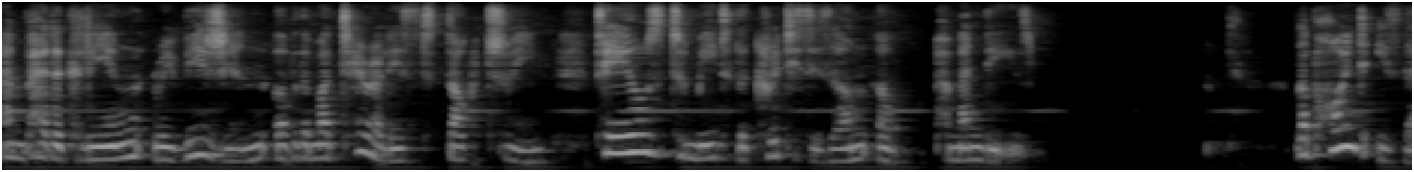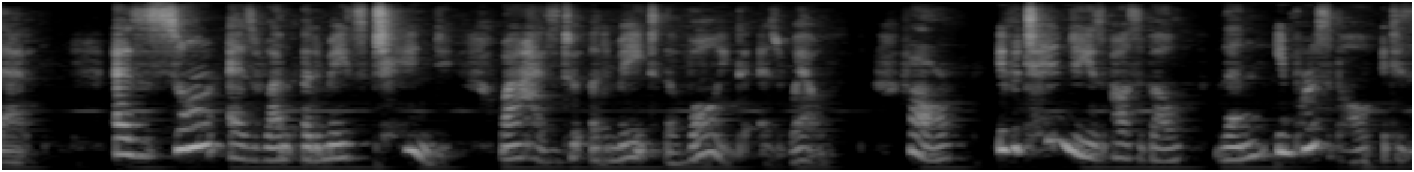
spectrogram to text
Empedoclean revision of the materialist doctrine fails to meet the criticism of Parmenides. The point is that as soon as one admits change, one has to admit the void as well. For if change is possible, then in principle it is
